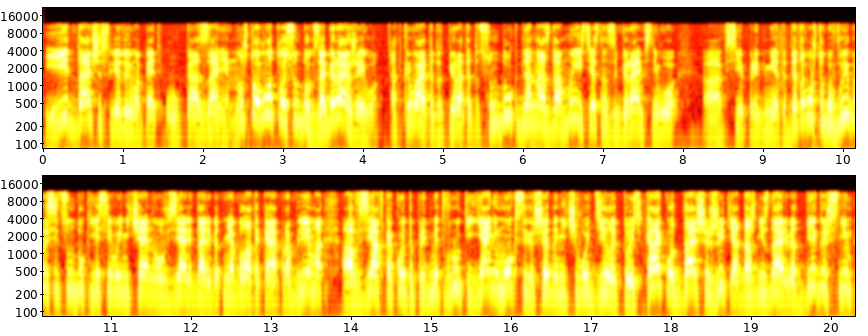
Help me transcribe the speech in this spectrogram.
И дальше следуем опять указаниям. Ну что, вот твой сундук, забирай уже его. Открывает этот пират этот сундук для нас, да, мы, естественно, забираем с него а, все предметы. Для того, чтобы выбросить сундук, если вы нечаянно его взяли, да, ребят, у меня была такая проблема, а, взяв какой-то предмет в руки, я не мог совершенно ничего делать. То есть, как вот дальше жить, я даже не знаю, ребят, бегаешь с ним,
